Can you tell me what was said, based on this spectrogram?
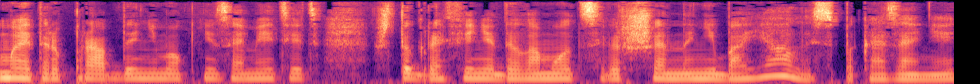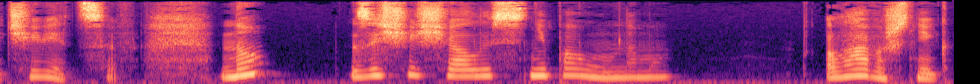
Мэтр, правда, не мог не заметить, что графиня Деламот совершенно не боялась показаний очевидцев, но защищалась не по-умному. Лавошник,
